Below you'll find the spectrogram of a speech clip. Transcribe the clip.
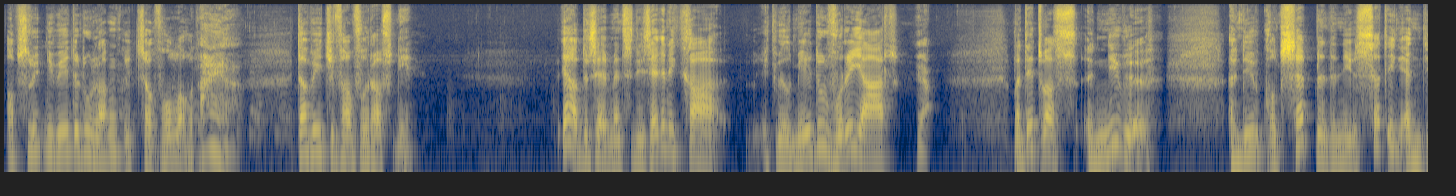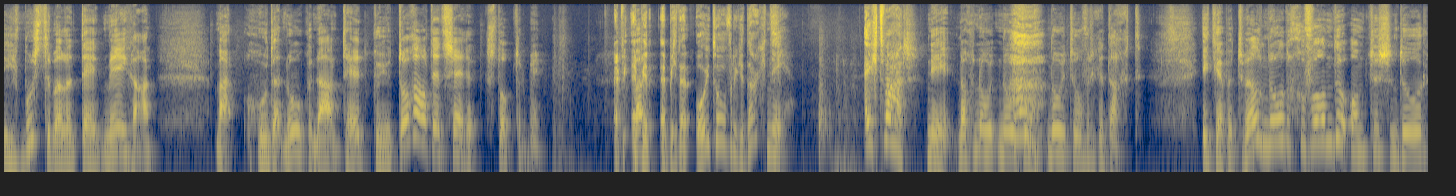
absoluut niet weten hoe lang ik het zou volhouden. Ah ja. Dat weet je van vooraf niet. Ja, er zijn mensen die zeggen, ik, ga, ik wil meedoen voor een jaar. Ja. Maar dit was een, nieuwe, een nieuw concept met een nieuwe setting en die moesten wel een tijd meegaan. Maar hoe dan ook, na een tijd kun je toch altijd zeggen, ik stop ermee. Heb, je, heb, je, heb je daar ooit over gedacht? Nee, Echt waar? nee, nog nooit, nooit, nooit over gedacht. Ik heb het wel nodig gevonden om tussendoor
